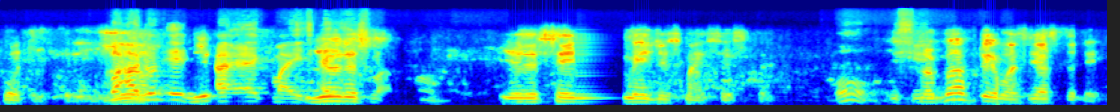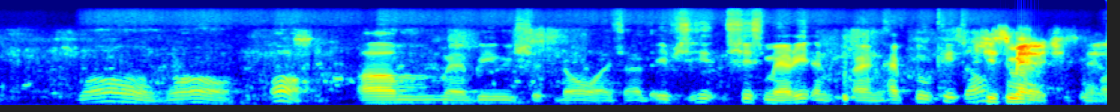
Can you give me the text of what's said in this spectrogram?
43. But I You- don't age, You, I act my age. you're I the oh. you're the same age as my sister. Oh, is she? Her birthday was yesterday. Whoa, whoa, oh. Um, maybe we should know each other. If she, she's married and, and have two kids, oh? She's married. She's married.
